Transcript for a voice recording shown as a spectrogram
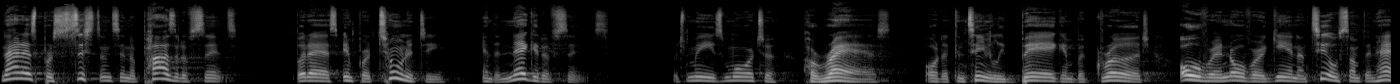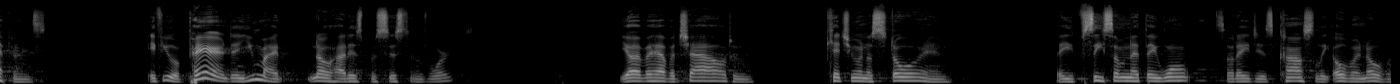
not as persistence in a positive sense, but as importunity in the negative sense, which means more to harass or to continually beg and begrudge over and over again until something happens. If you're a parent, then you might know how this persistence works. You ever have a child who catch you in a store and they see something that they want, so they just constantly over and over.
